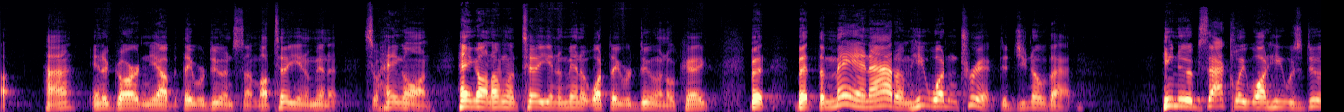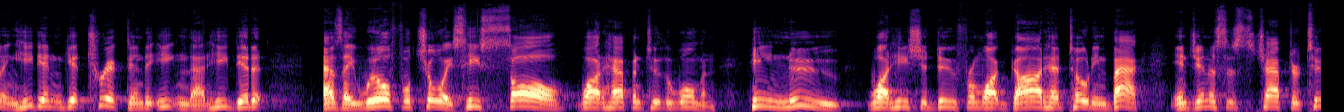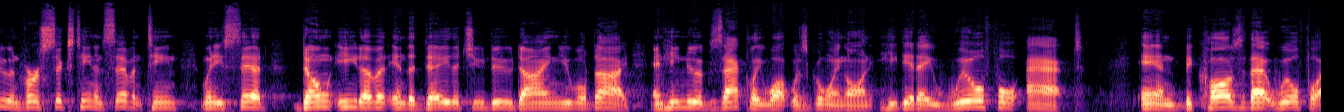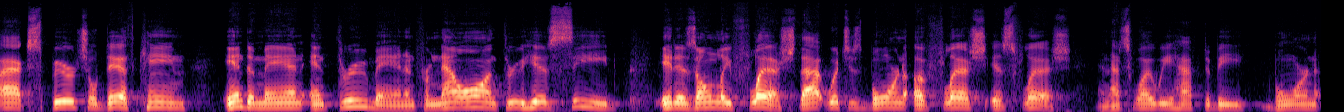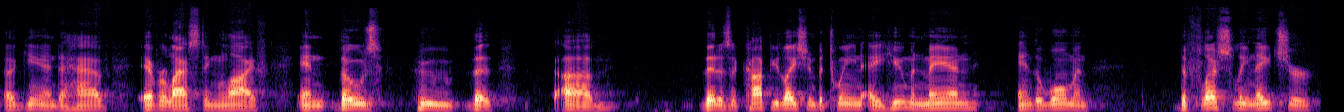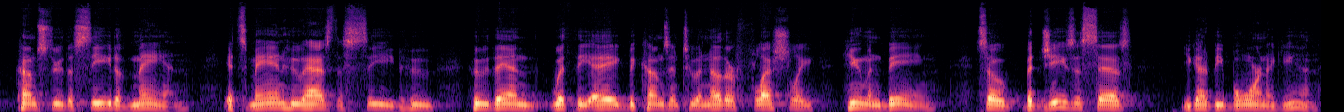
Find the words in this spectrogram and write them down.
Uh, huh? In a garden, yeah, but they were doing something. I'll tell you in a minute. So hang on. Hang on, I'm going to tell you in a minute what they were doing, okay? But, but the man, Adam, he wasn't tricked. Did you know that? He knew exactly what he was doing. He didn't get tricked into eating that. He did it as a willful choice. He saw what happened to the woman. He knew what he should do from what God had told him back in Genesis chapter 2 and verse 16 and 17 when he said, don't eat of it. In the day that you do, dying, you will die. And he knew exactly what was going on. He did a willful act. And because of that willful act, spiritual death came into man and through man. And from now on, through his seed, it is only flesh. That which is born of flesh is flesh. And that's why we have to be born again to have everlasting life. And those who, the, um, that is a copulation between a human man and the woman. The fleshly nature comes through the seed of man. It's man who has the seed, who, who then, with the egg, becomes into another fleshly human being. So, but Jesus says, you got to be born again.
